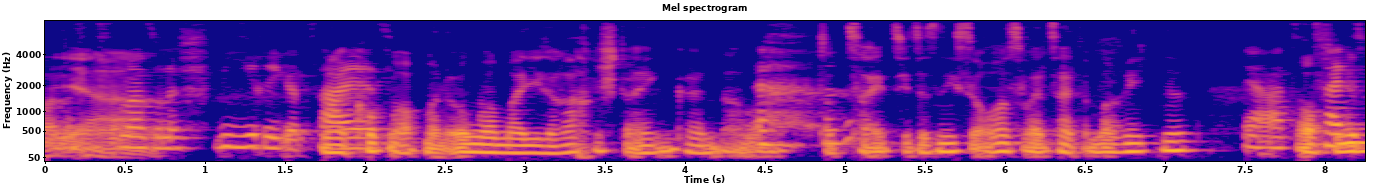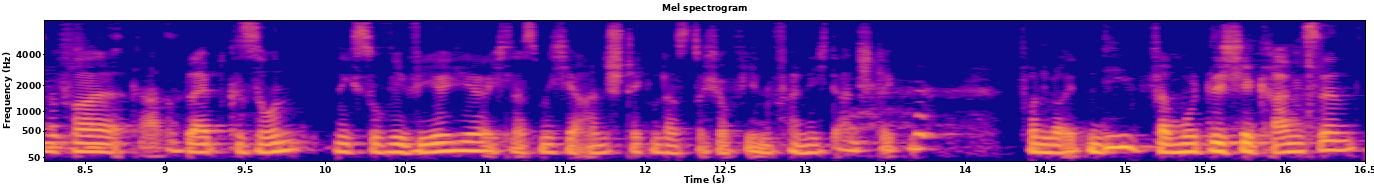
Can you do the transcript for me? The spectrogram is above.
und es Ja. ist immer so eine schwierige Mal Zeit. gucken, ob man irgendwann mal die Drachen steigen können, aber zurzeit sieht es nicht so aus, weil es halt immer regnet. Ja, zur Auf Zeit ist jeden wirklich Fall bleibt gesund, nicht so wie wir hier. Ich lasse mich hier anstecken, lasst euch auf jeden Fall nicht anstecken von Leuten, die vermutlich hier krank sind.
